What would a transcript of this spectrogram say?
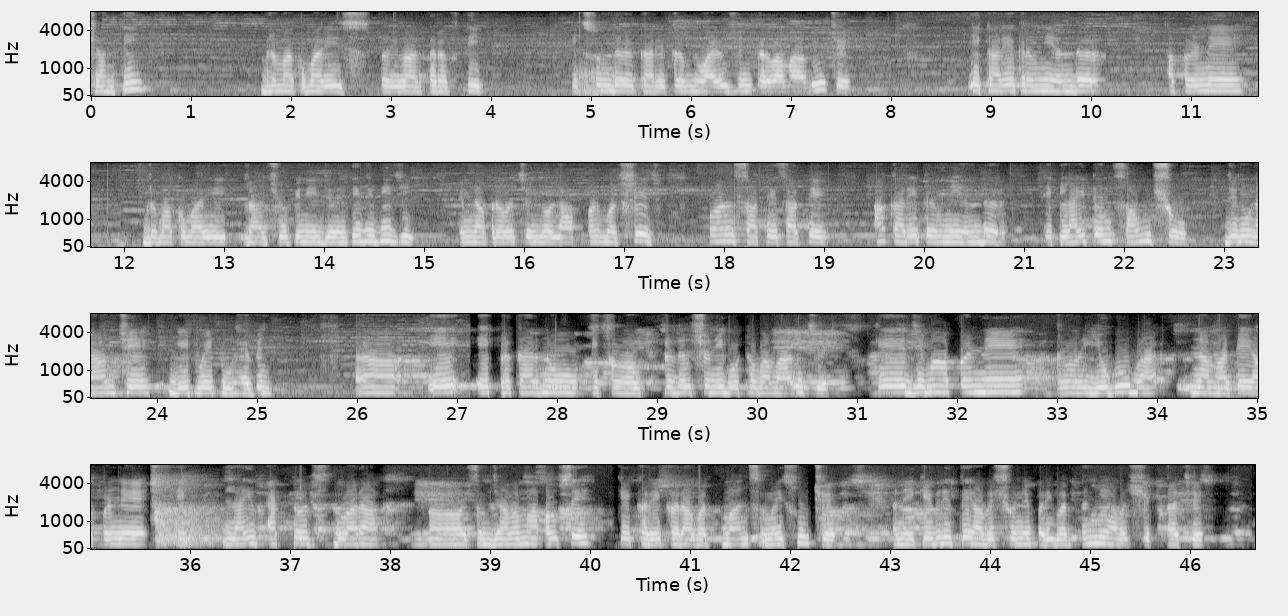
શાંતિ. બ્રહ્માકુમારી પરિવાર તરફથી એક સુંદર કાર્યક્રમનું આયોજન કરવામાં આવ્યું છે. એ કાર્યક્રમની અંદર આપણને બ્રહ્માકુમારી રાજયોગીની જયંતિ દીદીજી એમના પ્રવચનનો લાભ પણ મળશે જ. પણ સાથે સાથે આ કાર્યક્રમની અંદર એક લાઇટ એન્ડ સાઉન્ડ શો જેનું નામ છે ગેટવે ટુ હેવન એ એક પ્રકારનું એક પ્રદર્શની ગોઠવવામાં આવી છે કે જેમાં આપણને ત્રણ યોગો ના માટે આપણને એક લાઈવ એક્ટર્સ દ્વારા સમજાવવામાં આવશે કે ખરેખર આ વર્તમાન સમય શું છે અને કેવી રીતે આ વિશ્વને પરિવર્તનની આવશ્યકતા છે.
